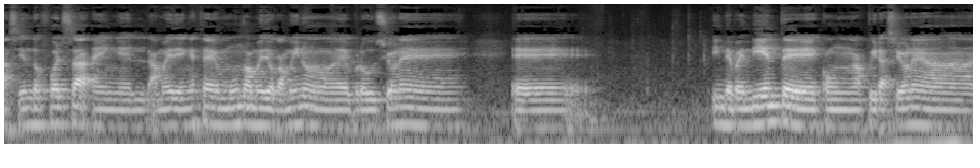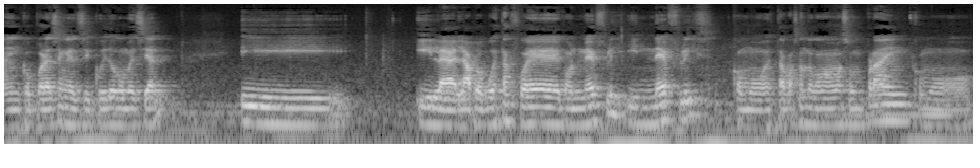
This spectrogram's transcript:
haciendo fuerza en, el, a medio, en este mundo a medio camino de producciones eh, independientes con aspiraciones a incorporarse en el circuito comercial. Y, y la, la propuesta fue con Netflix y Netflix, como está pasando con Amazon Prime, como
